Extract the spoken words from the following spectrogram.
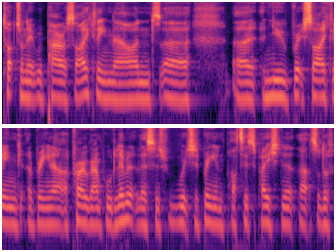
touch on it with paracycling now, and uh, uh, a new British Cycling are bringing out a program called Limitless, which- which is bringing participation at that sort of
